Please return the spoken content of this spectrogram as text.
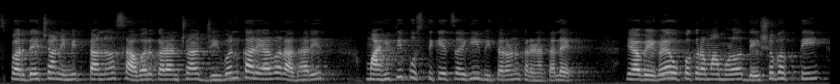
स्पर्धेच्या निमित्तानं सावरकरांच्या जीवनकार्यावर आधारित माहिती पुस्तिकेचंही वितरण करण्यात आलंय. या वेगळ्या उपक्रमामुळं देशभक्ती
